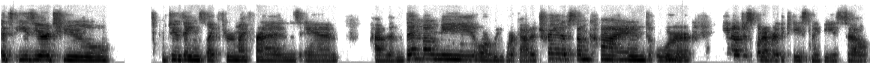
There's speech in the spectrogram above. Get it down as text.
it's easier to do things like through my friends and have them Venmo me, or we work out a trade of some kind, or Mhm. you know, just whatever the case may be. So,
